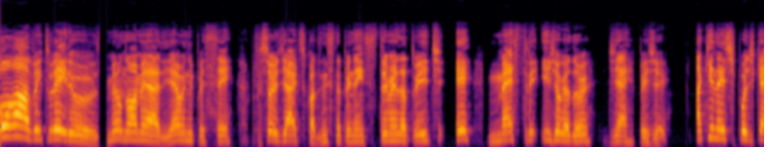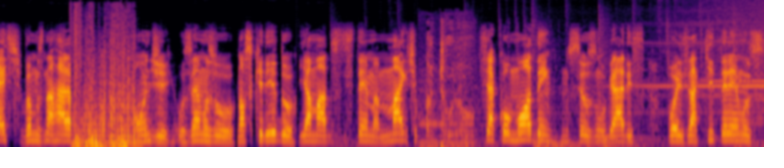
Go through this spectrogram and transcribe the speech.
Olá, aventureiros! Meu nome é Ariel NPC, professor de artes, quadrinhos independentes, streamer da Twitch e mestre e jogador de RPG. Aqui neste podcast vamos narrar a... onde usamos o nosso querido e amado sistema Might Cthulhu. Se acomodem nos seus lugares, pois aqui teremos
